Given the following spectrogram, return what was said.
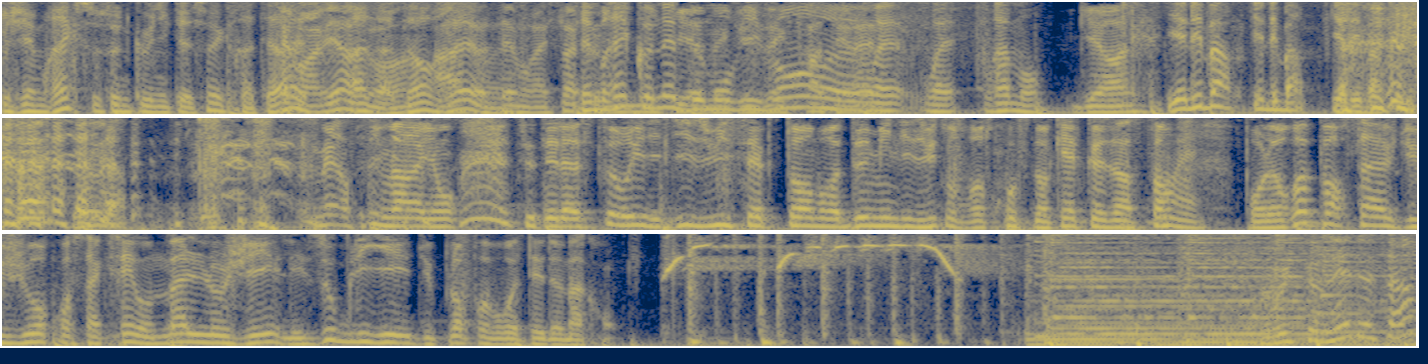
J'aimerais que ce soit une communication extraterrestre. Bien, ah, toi, hein Ah, ouais. ça J'aimerais connaître de mon vivant. euh, ouais, ouais, vraiment. Guérin? Il y a débat, il y a débat, il y a débat. Il y a débat. Merci Marion. C'était la story du 18 septembre 2018. On se retrouve dans quelques instants Ouais. pour le reportage du jour consacré aux mal logés, les oubliés du plan pauvreté de Macron. Vous vous souvenez de ça?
